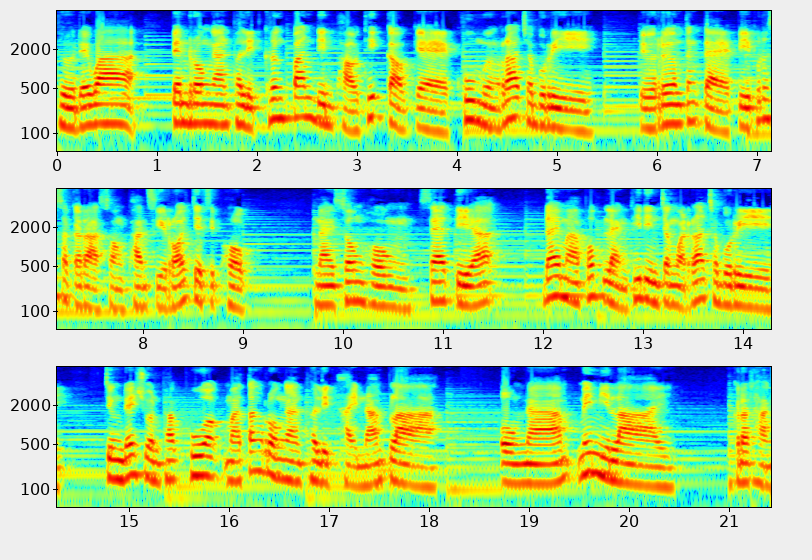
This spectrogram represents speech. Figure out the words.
ถือได้ว่าเป็นโรงงานผลิตเครื่องปั้นดินเผาที่เก่าแก่คู่เมืองราชบุรี โดยเริ่มตั้งแต่ปีพุทธศักราช 2476 นายซ่งฮงแซ่เตียได้มาพบแหล่งที่ดินจังหวัดราชบุรี จึงได้ชวนพักพวกมาตั้งโรงงานผลิตไหน้ำปลา โอ่งน้ำไม่มีลาย กระถาง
